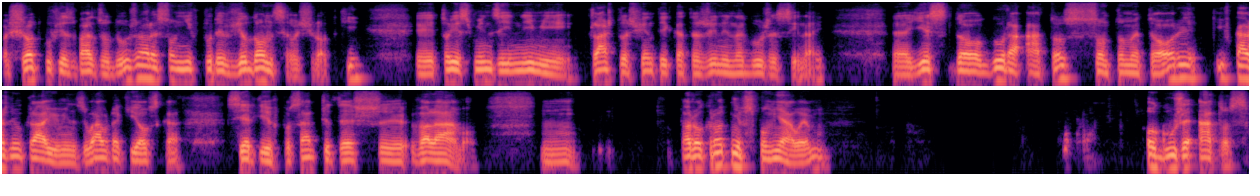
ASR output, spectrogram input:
ośrodków jest bardzo dużo, ale są niektóre wiodące ośrodki. To jest między innymi klasztor świętej Katarzyny na górze Synaj, jest to góra Atos, są to meteory i w każdym kraju, między Ławra Kijowska, Siergiew Posad, czy też e, Walaamo. Mm, parokrotnie wspomniałem o górze Atos.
